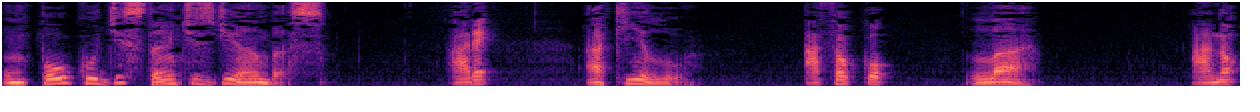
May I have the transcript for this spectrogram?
um pouco distantes de ambas. Are. Aquilo. Asoko. Lá. Ano.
